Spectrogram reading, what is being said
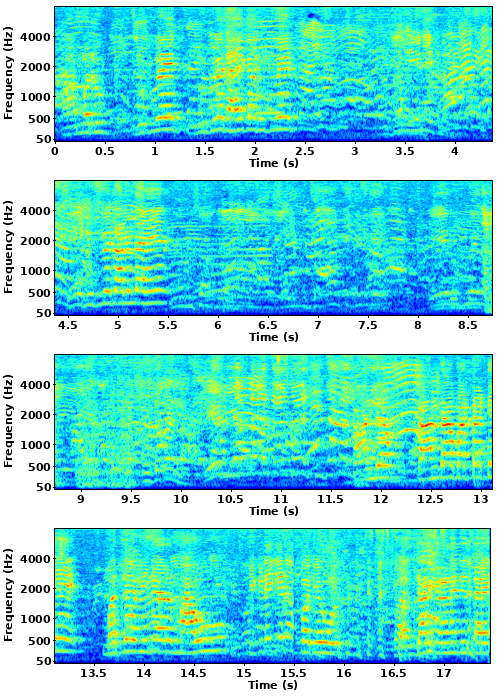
हा, मग ऋग- ऋग्वेद ऋग्वेद आहे का ऋग्वेद? हे ऋग्वेद आलेला आहे. कांदा कांदा बटाटे मधले विनर माऊ तिकडे गेला येऊन. सत्कार करण्यात येत आहे.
